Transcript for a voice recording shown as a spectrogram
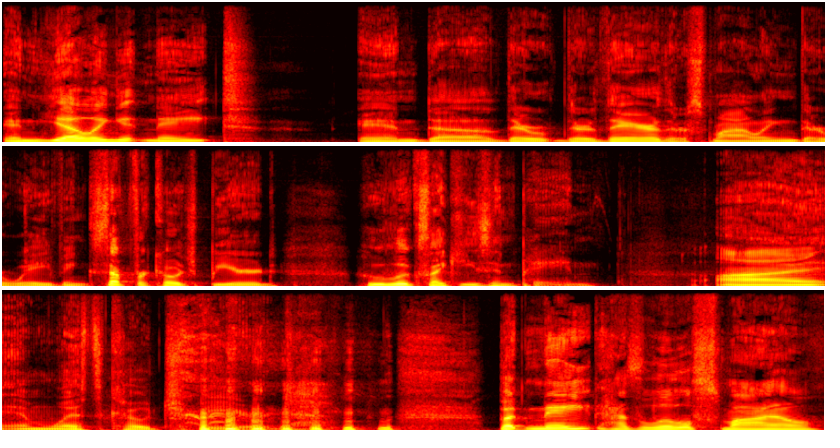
and yelling at Nate. And uh, they're they're there, they're smiling, they're waving, except for Coach Beard, who looks like he's in pain. I am with Coach Beard. But Nate has a little smile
